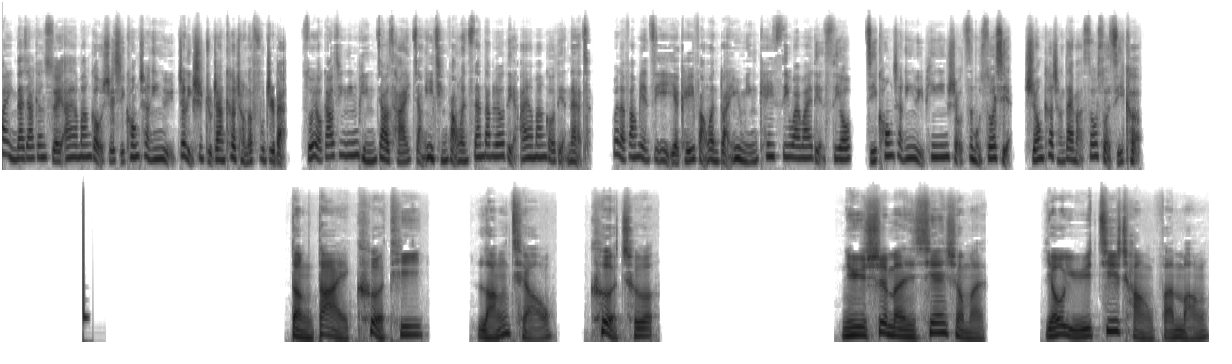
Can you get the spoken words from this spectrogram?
欢迎大家跟随 i amango 学习空乘英语，这里是主站课程的复制版，所有高清音频教材讲义，请访问三 w 点 i amango 点 net。为了方便记忆，也可以访问短域名 kcyy 点 co 及空乘英语拼音首字母缩写，使用课程代码搜索即可。等待客梯、廊桥、客车。女士们、先生们，由于机场繁忙，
